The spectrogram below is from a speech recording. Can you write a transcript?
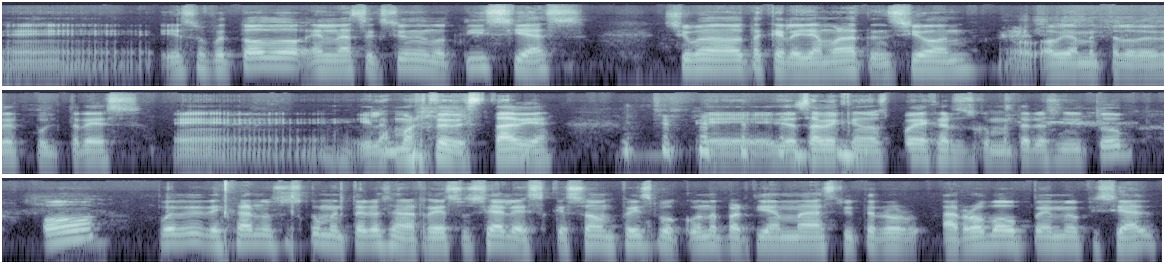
Eh, y eso fue todo en la sección de noticias sí hubo una nota que le llamó la atención, obviamente lo de Deadpool 3 eh, y la muerte de Stadia. Eh, ya sabe que nos puede dejar sus comentarios en YouTube o puede dejarnos sus comentarios en las redes sociales, que son Facebook, una partida más, Twitter, arroba UPM oficial,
